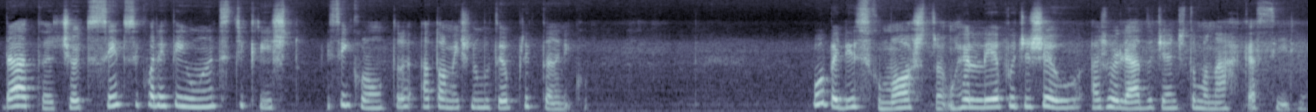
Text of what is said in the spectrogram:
Data de 841 a.C. e se encontra atualmente no Museu Britânico. O obelisco mostra um relevo de Jeú ajoelhado diante do monarca assírio.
